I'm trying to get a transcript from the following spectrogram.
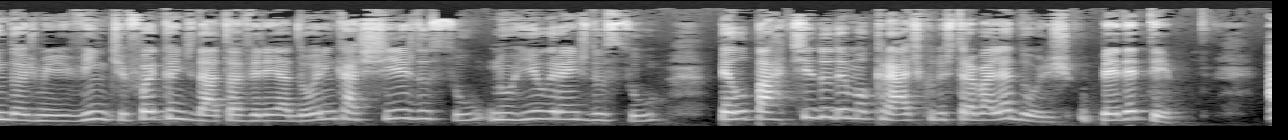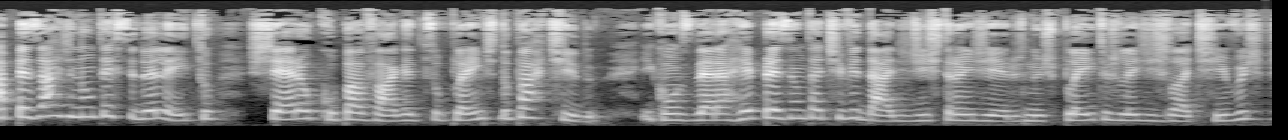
Em 2020, foi candidato a vereador em Caxias do Sul, no Rio Grande do Sul, pelo Partido Democrático dos Trabalhadores, o PDT. Apesar de não ter sido eleito, Cher ocupa a vaga de suplente do partido e considera a representatividade de estrangeiros nos pleitos legislativos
